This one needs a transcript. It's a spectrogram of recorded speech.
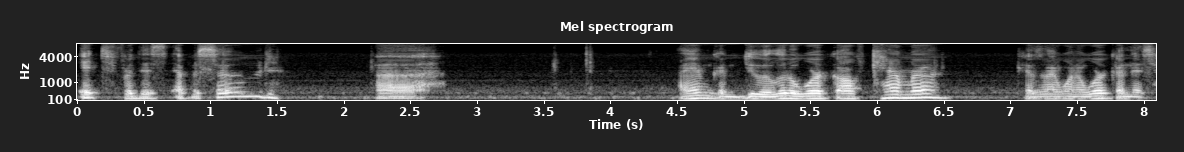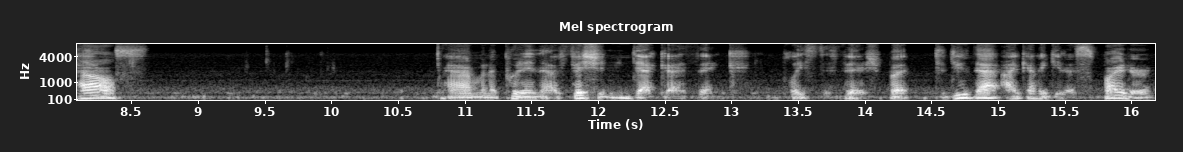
it for this episode. Uh, I am going to do a little work off camera because I want to work on this house. I'm going to put in a fishing deck, I think, place to fish. But to do that, I got to get a spider.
